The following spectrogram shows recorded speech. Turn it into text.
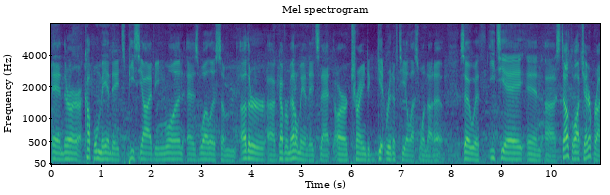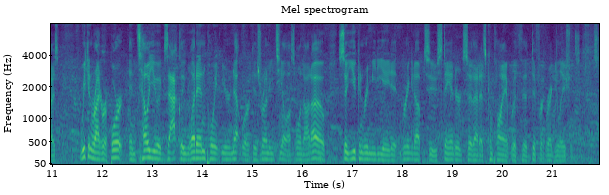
and there are a couple mandates, PCI being one, as well as some other uh, governmental mandates that are trying to get rid of TLS 1.0. So with ETA and uh, StealthWatch Enterprise, we can write a report and tell you exactly what endpoint your network is running TLS 1.0 so you can remediate it and bring it up to standards so that it's compliant with the different regulations. So,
